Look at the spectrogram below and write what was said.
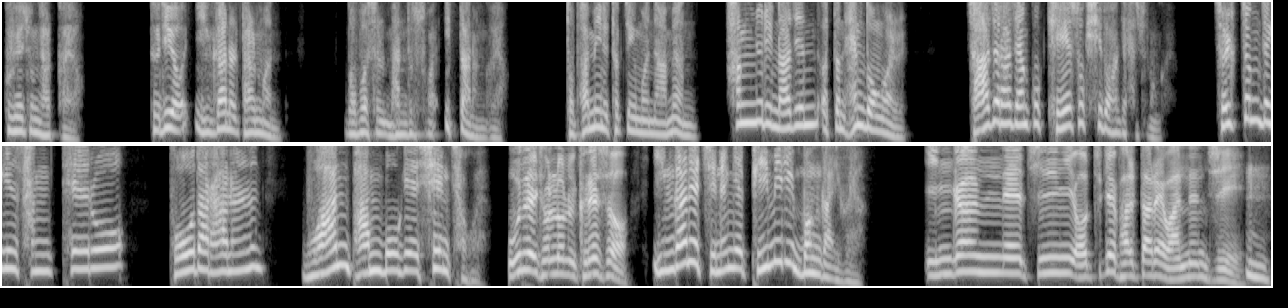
그왜 중요할까요? 드디어 인간을 닮은 로봇을 만들 수가 있다는 거예요. 도파민의 특징이 뭐냐면 확률이 낮은 어떤 행동을 좌절하지 않고 계속 시도하게 해주는 거예요. 절정적인 상태로 도달하는 무한 반복의 시행착오예요. 오늘의 결론은 그래서 인간의 지능의 비밀이 뭔가 이거야. 인간의 지능이 어떻게 발달해 왔는지 음.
